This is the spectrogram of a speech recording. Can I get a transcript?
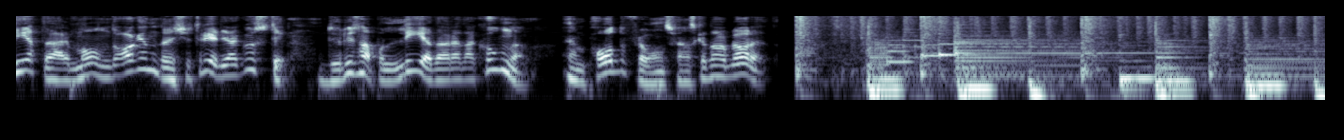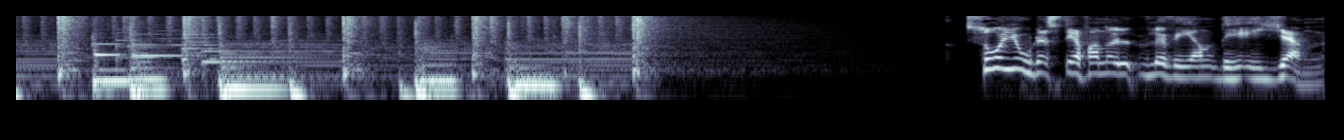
Det är måndagen den 23 augusti. Du lyssnar på Ledarredaktionen, en podd från Svenska Dagbladet. Så gjorde Stefan Löfven det igen.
